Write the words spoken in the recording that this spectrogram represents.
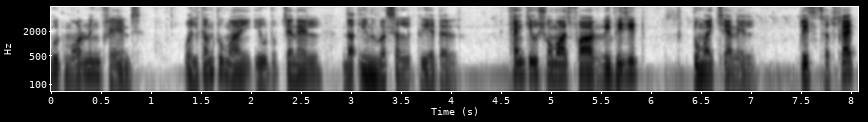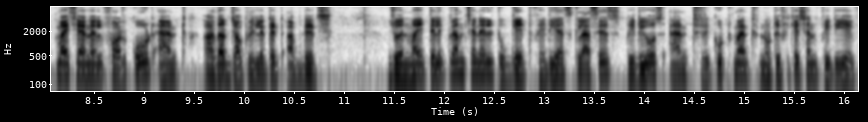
Good morning, friends. Welcome to my YouTube channel, The Universal Creator. Thank you so much for revisit to my channel. Please subscribe my channel for code and other job related updates. Join my Telegram channel to get various classes, videos, and recruitment notification PDF.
